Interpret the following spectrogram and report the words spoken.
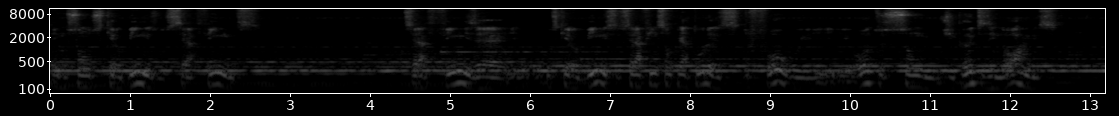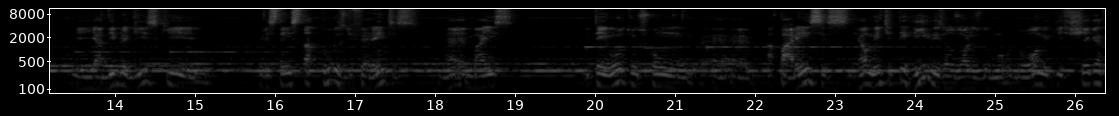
Tem os sons querubins, os serafins, os serafins, é, os querubins, os serafins são criaturas de fogo e, e outros são gigantes enormes. E a Bíblia diz que eles têm estaturas diferentes, né, mas e tem outros com é, é aparências realmente terríveis aos olhos do, do homem que chega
